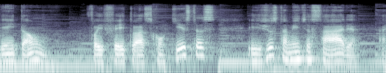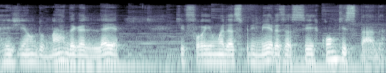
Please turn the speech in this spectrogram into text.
e então foi feito as conquistas e justamente essa área, a região do Mar da Galileia, que foi uma das primeiras a ser conquistada.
